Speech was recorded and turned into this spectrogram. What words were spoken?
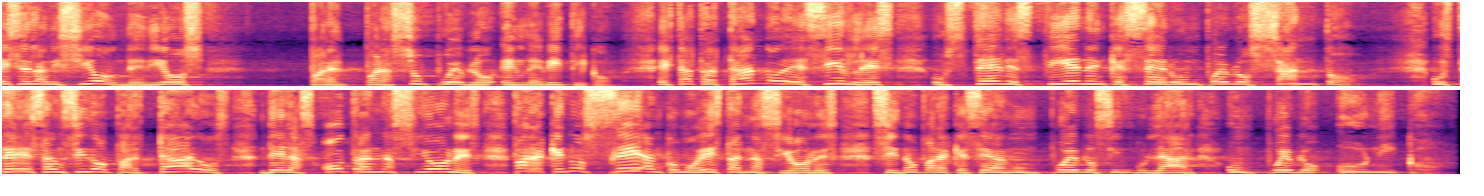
Esa es la visión de Dios para, su pueblo en Levítico. Está tratando de decirles, ustedes tienen que ser un pueblo santo. Ustedes han sido apartados de las otras naciones para que no sean como estas naciones, sino para que sean un pueblo singular, un pueblo único.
